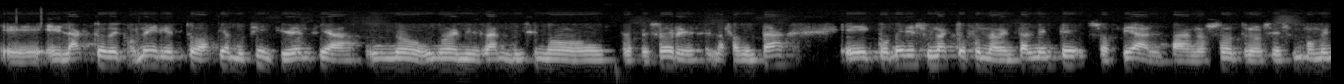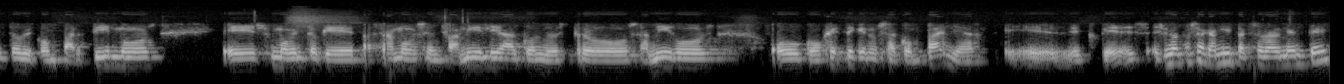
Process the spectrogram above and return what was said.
eh, el acto de comer, y esto hacía mucha incidencia uno, uno de mis grandísimos profesores en la facultad, eh, comer es un acto fundamentalmente social para nosotros, es un momento que compartimos, es un momento que pasamos en familia, con nuestros amigos o con gente que nos acompaña. Eh, es, una cosa que a mí personalmente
